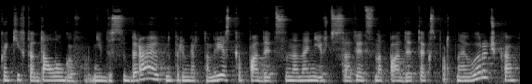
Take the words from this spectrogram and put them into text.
каких-то налогов не дособирают, например, там резко падает цена на нефть, соответственно, падает экспортная выручка,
